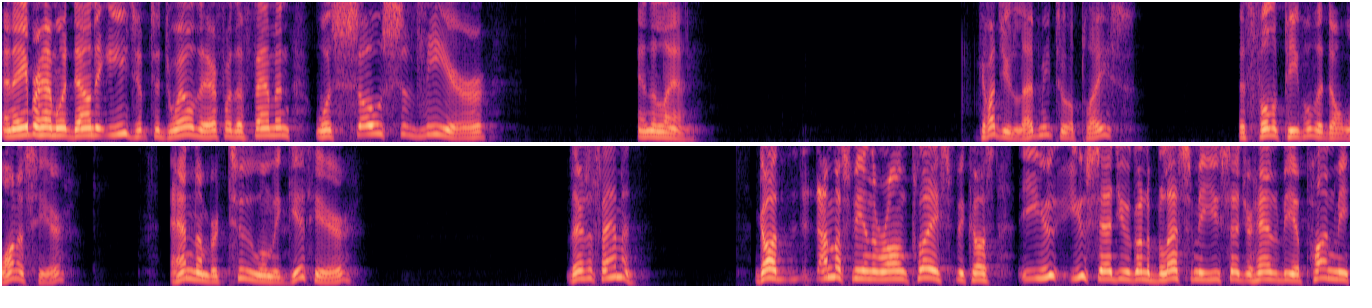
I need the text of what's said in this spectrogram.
And Abraham went down to Egypt to dwell there, for the famine was so severe in the land. God, you led me to a place that's full of people that don't want us here. And number two, when we get here, there's a famine. God, I must be in the wrong place because you, you said you were going to bless me. You said your hand would be upon me.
